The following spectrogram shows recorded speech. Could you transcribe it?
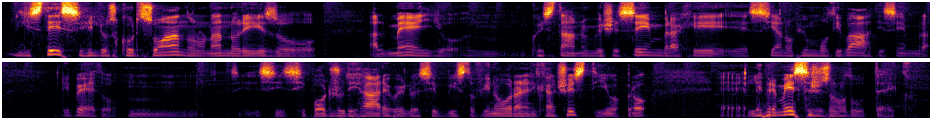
gli stessi che lo scorso anno non hanno reso al meglio, mh, quest'anno invece sembra che siano più motivati, sembra, ripeto, mh, si, si, può giudicare quello che si è visto finora nel calcio estivo, però eh, le premesse ci sono tutte, ecco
